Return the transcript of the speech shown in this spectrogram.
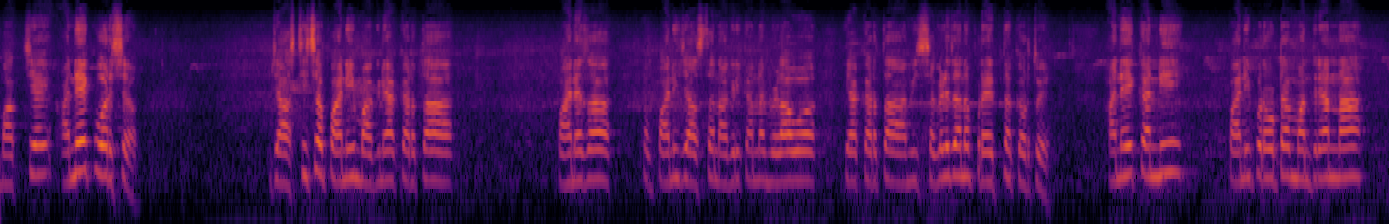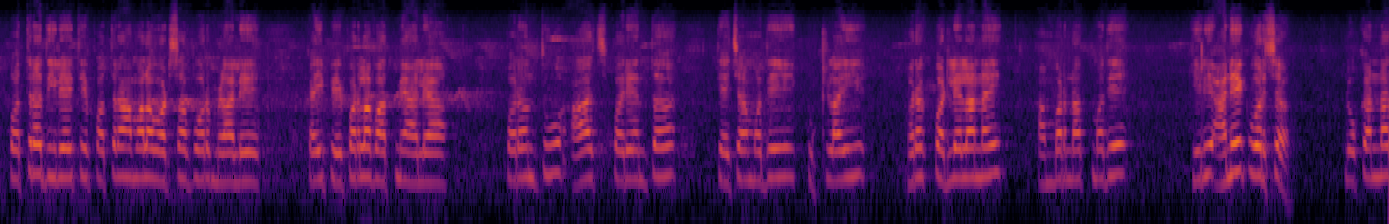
मागचे अनेक वर्ष जास्तीचं पाणी मागण्याकरता पाण्याचा पाणी जास्त नागरिकांना मिळावं याकरता आम्ही सगळेजण प्रयत्न करतो आहे अनेकांनी पाणी पुरवठा मंत्र्यांना पत्र दिले. ते पत्र आम्हाला व्हॉट्सअपवर मिळाले. काही पेपरला बातम्या आल्या. परंतु आजपर्यंत त्याच्यामध्ये कुठलाही फरक पडलेला नाही. अंबरनाथमध्ये गेली अनेक वर्ष लोकांना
